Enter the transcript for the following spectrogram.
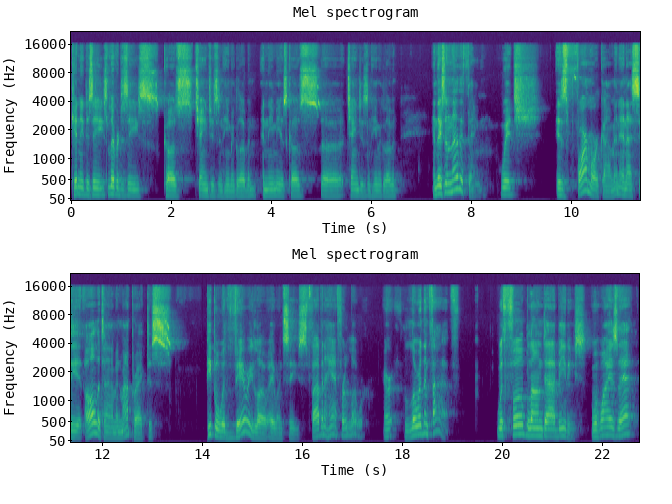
Kidney disease, liver disease cause changes in hemoglobin. Anemias cause uh, changes in hemoglobin. And there's another thing which is far more common, and I see it all the time in my practice. People with very low A1Cs, five and a half or lower, or lower than five, with full blown diabetes. Well, why is that?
